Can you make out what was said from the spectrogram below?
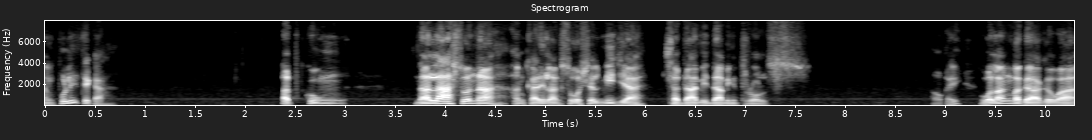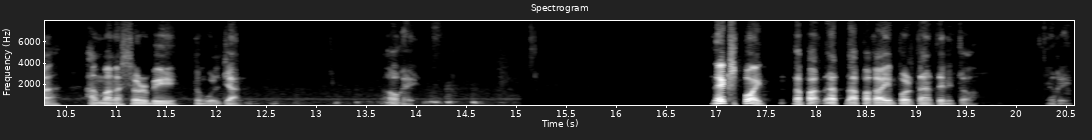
ng politika. At kung nalaso na ang kanilang social media sa dami-daming trolls. Okay? Walang magagawa ang mga survey tungkol dyan. Okay. Next point, nap- at napaka-importante nito. Okay.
